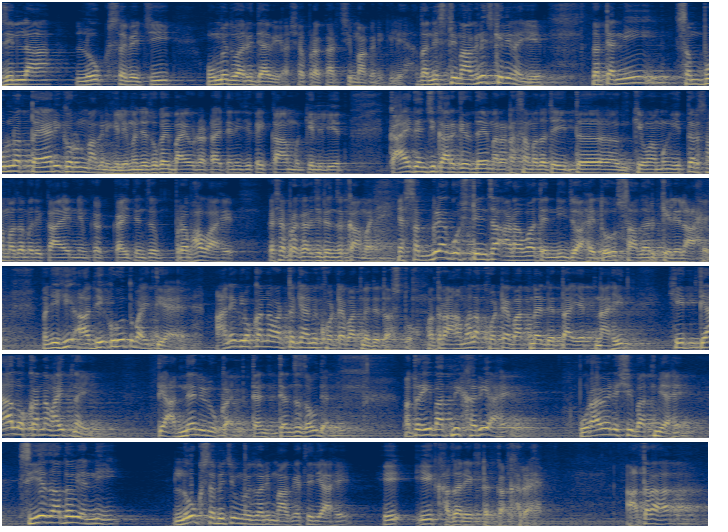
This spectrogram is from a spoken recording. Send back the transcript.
जिल्हा लोकसभेची उमेदवारी द्यावी अशा प्रकारची मागणी केली आहे. आता नुसती मागणीच केली नाही आहे तर त्यांनी संपूर्ण तयारी करून मागणी केली म्हणजे जो काही बायोडाटा आहे त्यांनी जे काही काम केलेली आहेत काय त्यांची कारकीर्द आहे मराठा समाजाच्या इतर किंवा मग इतर समाजामध्ये काय नेमकं काही त्यांचं प्रभाव आहे कशा प्रकारचे त्यांचं काम आहे या सगळ्या गोष्टींचा आढावा त्यांनी जो आहे तो सादर केलेला आहे. म्हणजे ही अधिकृत माहिती आहे. अनेक लोकांना वाटतं की आम्ही खोट्या बातम्या देत असतो. मात्र आम्हाला खोट्या बातम्या देता येत नाहीत हे त्या लोकांना माहीत नाही. ते अज्ञानी लोक आहेत. त्यां त्यांचं जाऊ द्या. मात्र ही बातमी खरी आहे. पुराव्यानिशी बातमी आहे. सी ए जाधव यांनी लोकसभेची उमेदवारी मागितलेली आहे. हे एक हजार एक टक्का खरं आहे. आता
